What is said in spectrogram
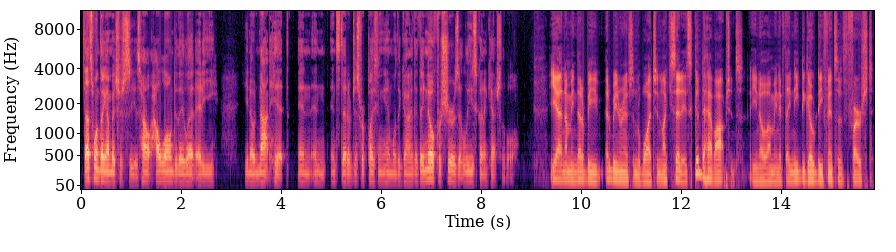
that's one thing I'm interested to see is how how long do they let Eddie, you know, not hit and and instead of just replacing him with a guy that they know for sure is at least going to catch the ball. Yeah, and I mean that'll be that'll be interesting to watch. And like you said, it's good to have options. You know, I mean if they need to go defensive first,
